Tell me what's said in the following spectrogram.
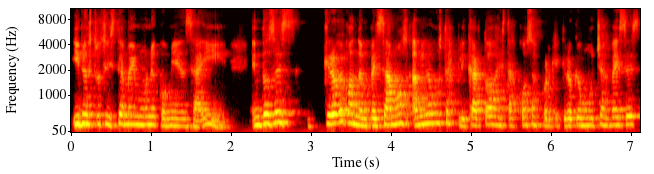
Y nuestro sistema inmune comienza ahí. Entonces, creo que cuando empezamos, a mí me gusta explicar todas estas cosas porque creo que muchas veces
